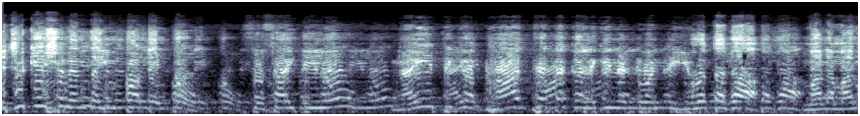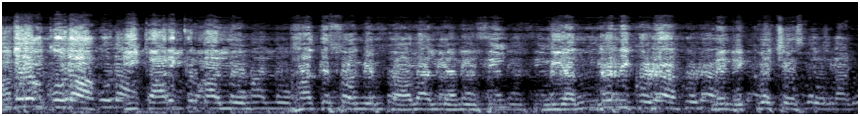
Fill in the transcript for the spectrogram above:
ఎడ్యుకేషన్ ఎంత ఇంపార్టెంట్ సొసైటీలో నైతిక బాధ్యత కలిగినటువంటి యువతగా మనమందరం కూడా ఈ కార్యక్రమాల్లో భాగస్వామ్యం కావాలి అనేసి మీ అందరినీ కూడా నేను రిక్వెస్ట్ చేస్తున్నాను.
